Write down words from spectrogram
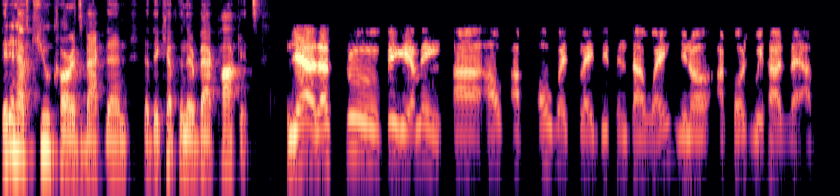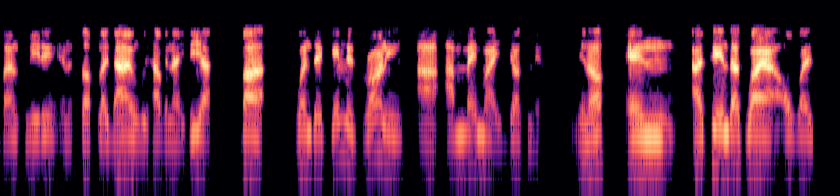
they didn't have cue cards back then that they kept in their back pockets. Yeah, that's true, Figgy. I mean, uh, I'll, I've always played defense that way. You know, of course, we had the advanced meeting and stuff like that, and we have an idea. But when the game is running, uh, I made my adjustment, you know, and I think that's why I always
